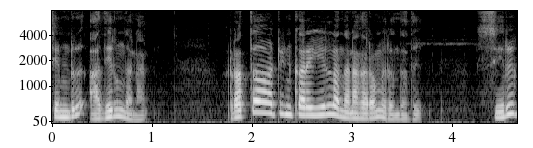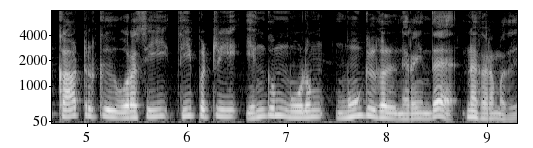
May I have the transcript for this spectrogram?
சென்று அதிர்ந்தன. இரத்த ஆற்றின் கரையில் அந்த நகரம் இருந்தது. சிறு காற்றுக்கு உரசி தீப்பற்றி எங்கும் மூலம் மூங்கில்கள் நிறைந்த நகரம் அது.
